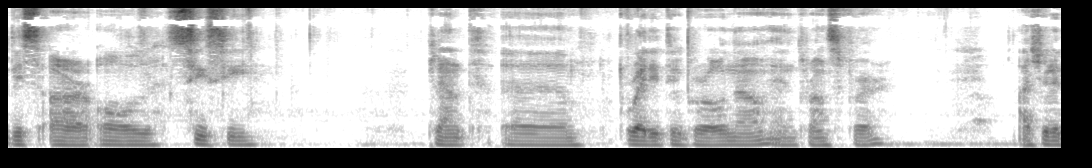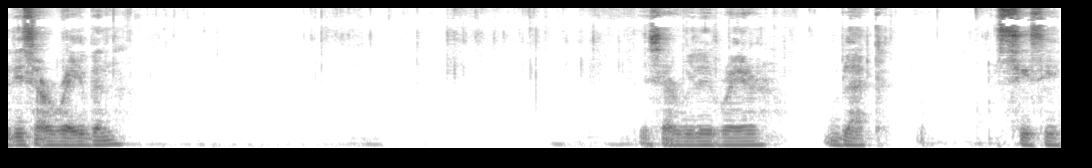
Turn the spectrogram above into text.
These are all ZZ plant um, ready to grow now and transfer. Actually, these are Raven. These are really rare black ZZ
